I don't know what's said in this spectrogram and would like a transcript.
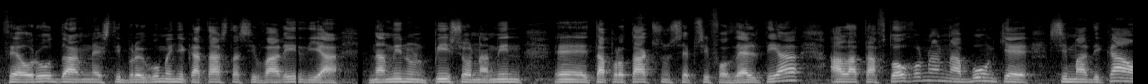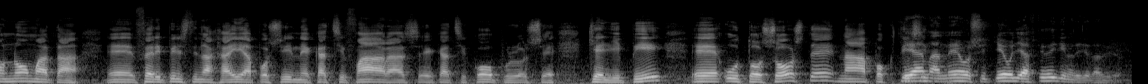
θεωρούνταν ε, στην προηγούμενη κατάσταση βαρύδια να μείνουν πίσω, να μην ε, τα προτάξουν σε ψηφοδέλτια, αλλά ταυτόχρονα να μπουν και σημαντικά ονόματα ε, Φερρυπίν στην Αχαΐα, όπως είναι Κατσιφάρας, ε, Κατσικόπουλος ε, και λοιποί, ε, ούτως ώστε να Και αποκτήσει... ανανέωση και όλη αυτή δεν γίνεται για τα δύο.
